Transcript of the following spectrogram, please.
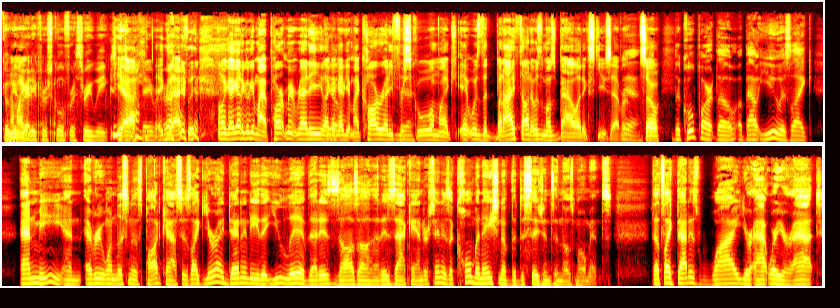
go And I'm get like, ready for school for three weeks Yeah, favorite, right? exactly. I'm like, I got to go get my apartment ready. Like, I got to get my car ready for Yeah. school. I'm like, it was the, but I thought it was the most valid excuse ever. Yeah. So, the cool part though about you is like and me and everyone listening to this podcast is like your identity that you live that is Zaza, that is Zack Andersen, is a culmination of the decisions in those moments. That's like that is why you're at where you're at.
